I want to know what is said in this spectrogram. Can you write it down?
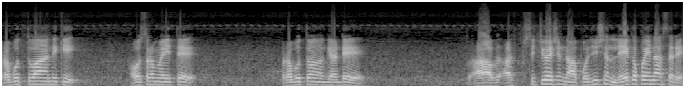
ప్రభుత్వానికి అవసరమైతే ప్రభుత్వం అంటే ఆ సిచ్యువేషన్ ఆ పొజిషన్ లేకపోయినా సరే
